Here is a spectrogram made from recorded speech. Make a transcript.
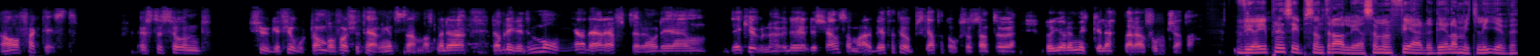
Ja, faktiskt. Östersund 2014 var första tävlingen tillsammans. Men det, det har blivit många därefter och det, det är kul. Det, det känns som arbetet är uppskattat också så att då gör det mycket lättare att fortsätta. Vi har i princip sänt rally som en fjärdedel av mitt liv.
